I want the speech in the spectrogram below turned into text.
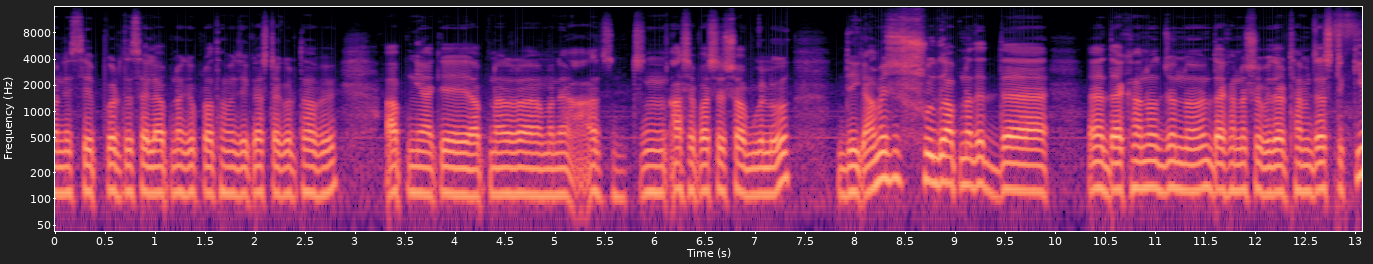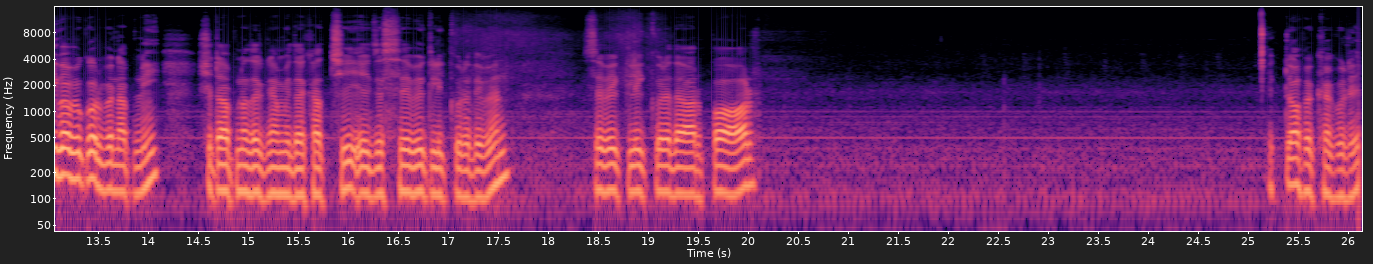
মানে সেভ করতে চাইলে আপনাকে প্রথমে যে কাজটা করতে হবে, আপনি আগে আপনার মানে আশেপাশের সবগুলো দিক, আমি শুধু আপনাদের দেখানোর জন্য, দেখানোর সুবিধার্থে আমি জাস্ট কীভাবে করবেন আপনি, সেটা আপনাদেরকে আমি দেখাচ্ছি। এই যে সেভে ক্লিক করে দেবেন। সেভে ক্লিক করে দেওয়ার পর একটু অপেক্ষা করি।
